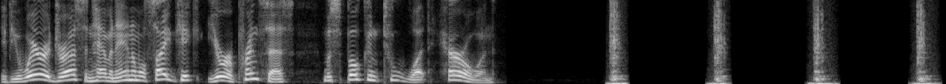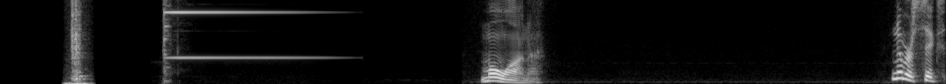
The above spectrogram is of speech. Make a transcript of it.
If you wear a dress and have an animal sidekick, you're a princess, was spoken to what heroine? Moana. Number 6.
